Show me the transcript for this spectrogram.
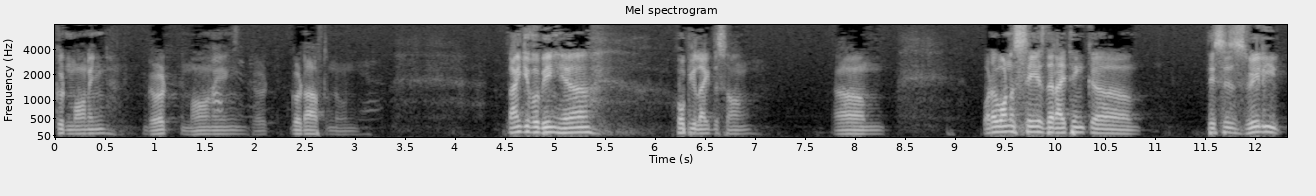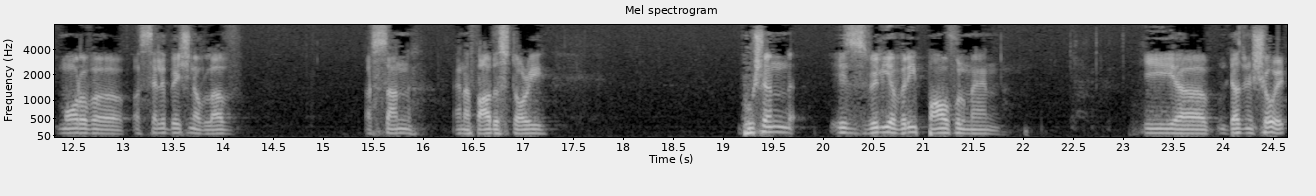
good morning, good morning, good good afternoon. Thank you for being here. Hope you like the song. Um, what I want to say is that I think uh, this is really more of a, a celebration of love a son and a father story. Bhushan is really a very powerful man. He uh, doesn't show it,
